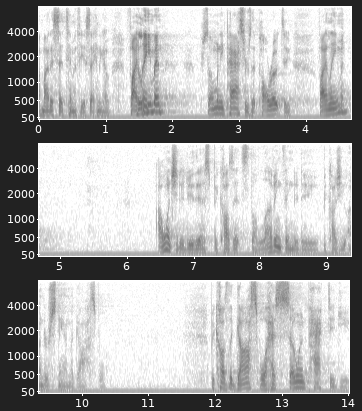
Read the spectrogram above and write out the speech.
I might have said Timothy a second ago. Philemon, there's so many pastors that Paul wrote to. Philemon, I want you to do this because it's the loving thing to do because you understand the gospel. Because the gospel has so impacted you.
